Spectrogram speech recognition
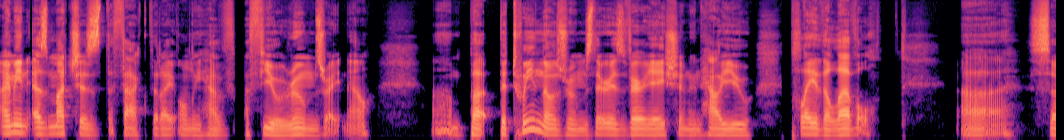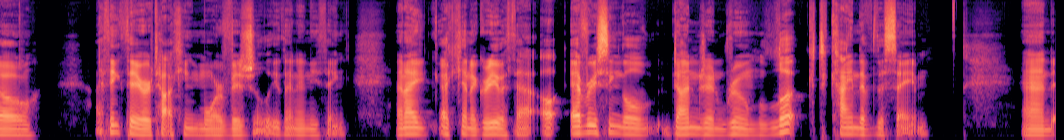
I mean, as much as the fact that I only have a few rooms right now. Um, but between those rooms, there is variation in how you play the level. Uh, so I think they were talking more visually than anything and I, I can agree with that. Every single dungeon room looked kind of the same. And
